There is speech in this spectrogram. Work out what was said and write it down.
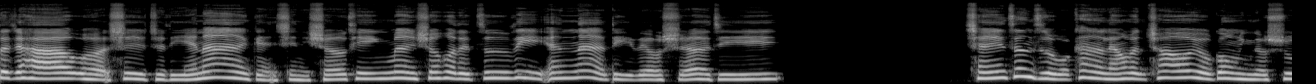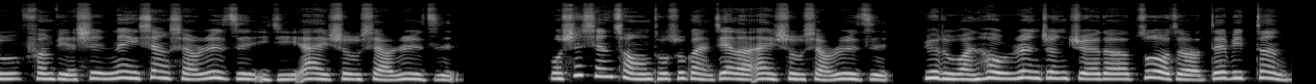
大家好，我是朱莉安娜，感谢你收听《慢生活的朱莉安娜》第六十二集。前一阵子我看了两本超有共鸣的书，分别是《内向小日子》以及《爱书小日子》。我是先从图书馆借了《爱书小日子》，阅读完后认真觉得作者 David Dunn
